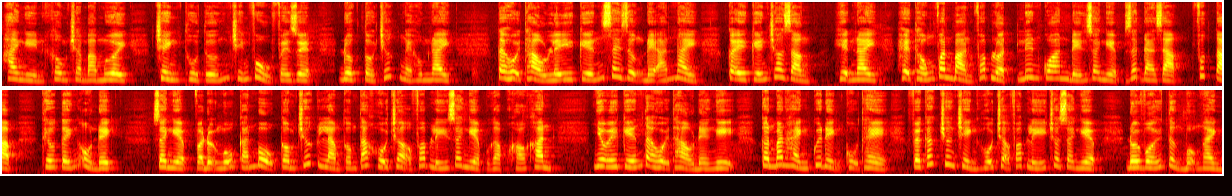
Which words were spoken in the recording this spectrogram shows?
2021-2030 trình Thủ tướng Chính phủ phê duyệt được tổ chức ngày hôm nay. Tại hội thảo lấy ý kiến xây dựng đề án này, các ý kiến cho rằng hiện nay hệ thống văn bản pháp luật liên quan đến doanh nghiệp rất đa dạng, phức tạp, thiếu tính ổn định. Doanh nghiệp và đội ngũ cán bộ công chức làm công tác hỗ trợ pháp lý doanh nghiệp gặp khó khăn. Nhiều ý kiến tại hội thảo đề nghị cần ban hành quy định cụ thể về các chương trình hỗ trợ pháp lý cho doanh nghiệp đối với từng bộ ngành.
